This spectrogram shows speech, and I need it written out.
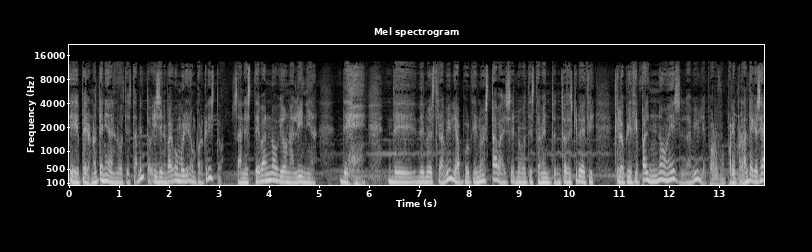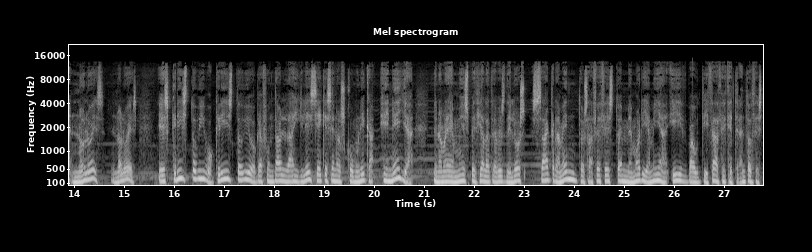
eh, pero no tenían el Nuevo Testamento. Y sin embargo murieron por Cristo. San Esteban no vio una línea de, de, de nuestra Biblia, porque no estaba ese Nuevo Testamento. Entonces quiero decir que lo principal no es la Biblia, por, por importante que sea, no lo es, no lo es. Es Cristo vivo, Cristo vivo que ha fundado la Iglesia y que se nos comunica en ella de una manera muy especial a través de los sacramentos. Haced esto en memoria mía, id, bautizad, etc. Entonces,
